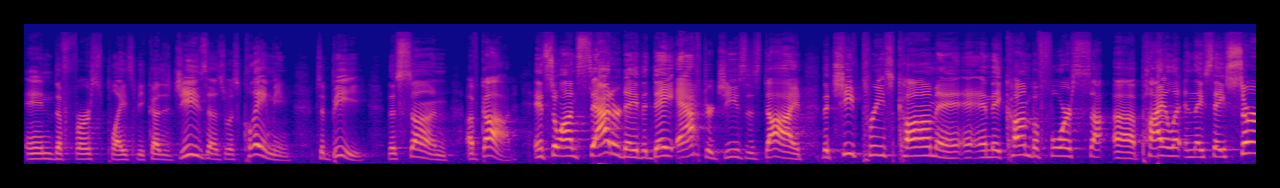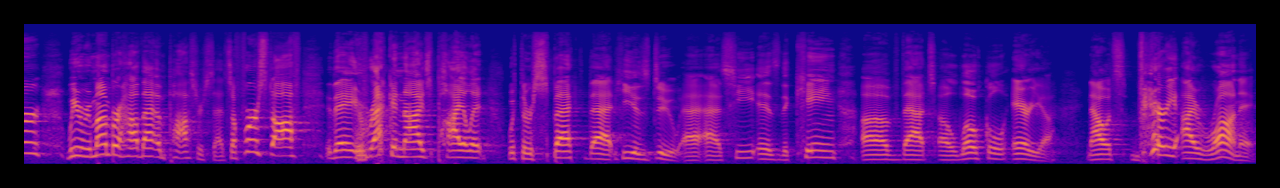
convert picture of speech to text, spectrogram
in the first place because Jesus was claiming to be the Son of God. And so on Saturday, the day after Jesus died, the chief priests come and, and they come before uh, Pilate and they say, Sir, we remember how that impostor said. So, first off, they recognize Pilate with the respect that he is due, as he is the king of that uh, local area. Now, it's very ironic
